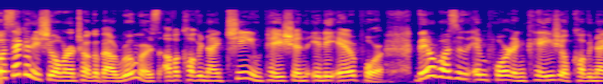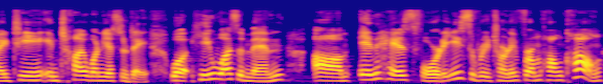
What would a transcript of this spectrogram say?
Well, second issue I want to talk about rumors of a COVID-19 patient in the airport. There was an important case of COVID-19 in Taiwan yesterday. Well, he was a man um, in his 40s returning from Hong Kong.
